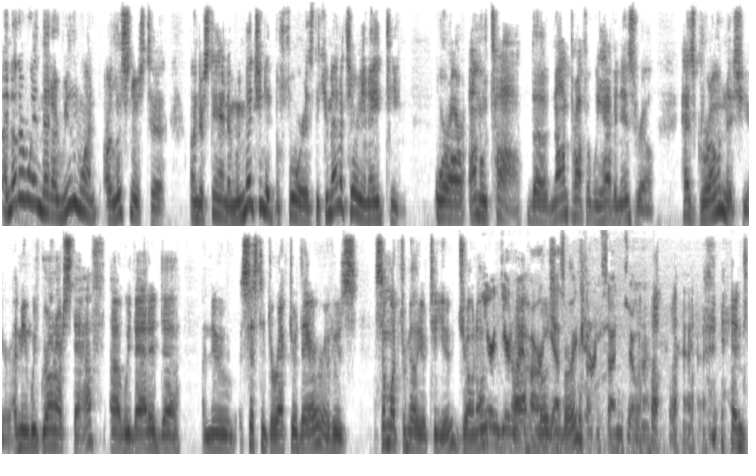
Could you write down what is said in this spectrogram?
Another one that I really want our listeners to understand, and we mentioned it before, is the humanitarian aid team, or our Amutah, the nonprofit we have in Israel has grown this year. I mean, we've grown our staff. Uh, we've added uh, a new assistant director there who's somewhat familiar to you, Jonah. Near and dear to my uh, heart. Rosenberg. Yes, my third son, Jonah. and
